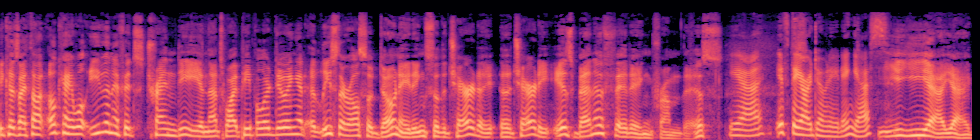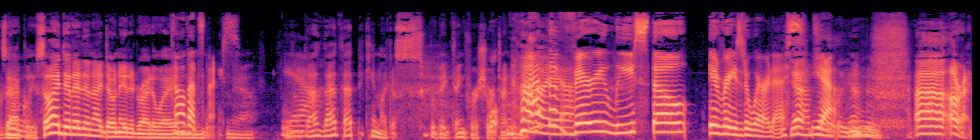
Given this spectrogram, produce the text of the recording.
because I thought, okay, well, even if it's trendy and that's why people are doing it, at least they're also donating. So the charity, uh, charity is benefiting from this. yeah. If they are donating, yes. Y- yeah, yeah, exactly. So I did it and I donated right away. Oh, and that's then- nice. Yeah. Yeah. That, that that became like a super big thing for a short time. At the yeah. very least though, it raised awareness. Yeah, absolutely. Yeah. Mhm. Uh, all right.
